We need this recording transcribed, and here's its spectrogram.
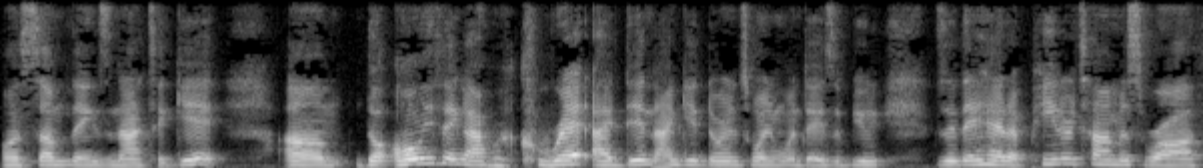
on some things not to get. Um, the only thing I regret I did not get during 21 Days of Beauty is that they had a Peter Thomas Roth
